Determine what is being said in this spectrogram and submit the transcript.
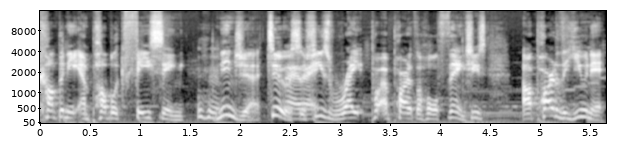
company and public facing ninja too. Right, so right. she's right part of the whole thing. She's a part of the unit.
